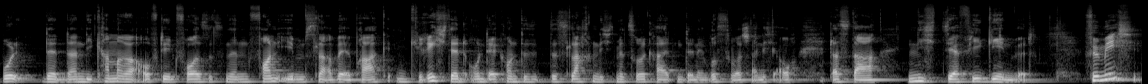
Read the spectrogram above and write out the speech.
wurde dann die Kamera auf den Vorsitzenden von eben Slavia Prag gerichtet und er konnte das Lachen nicht mehr zurückhalten, denn er wusste wahrscheinlich auch, dass da nicht sehr viel gehen wird. Für mich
